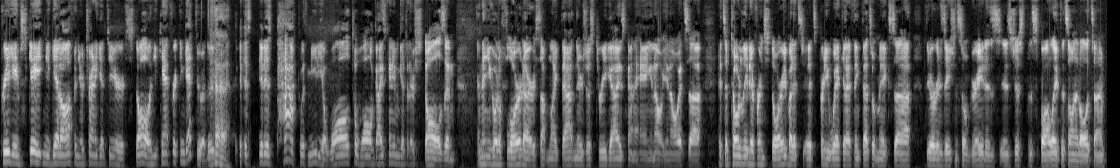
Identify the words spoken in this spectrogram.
pregame skate and you get off and you're trying to get to your stall and you can't freaking get to it. There's, it is it is packed with media, wall to wall. Guys can't even get to their stalls and and then you go to Florida or something like that, and there's just three guys kind of hanging out. You know, it's uh it's a totally different story, but it's it's pretty wicked. I think that's what makes uh, the organization so great is is just the spotlight that's on it all the time.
